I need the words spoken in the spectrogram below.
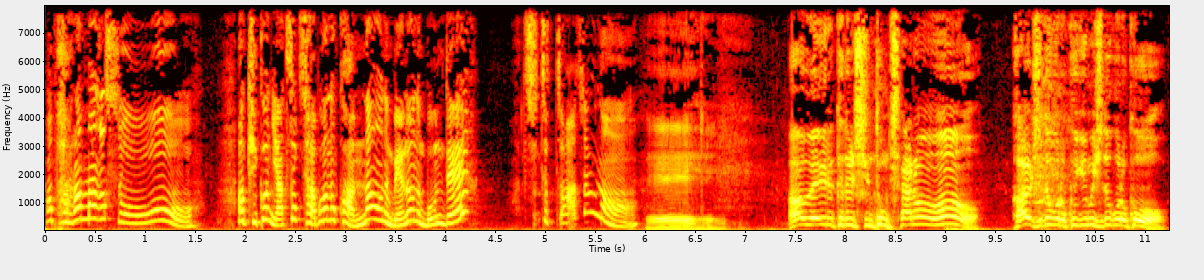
아, 바람 맞았어. 아, 기껏 약속 잡아놓고 안 나오는 매너는 뭔데? 아, 진짜 짜증나. 에이 아 왜 이렇게들 신통치 않아 가을 씨도 그렇고 유미 씨도 그렇고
